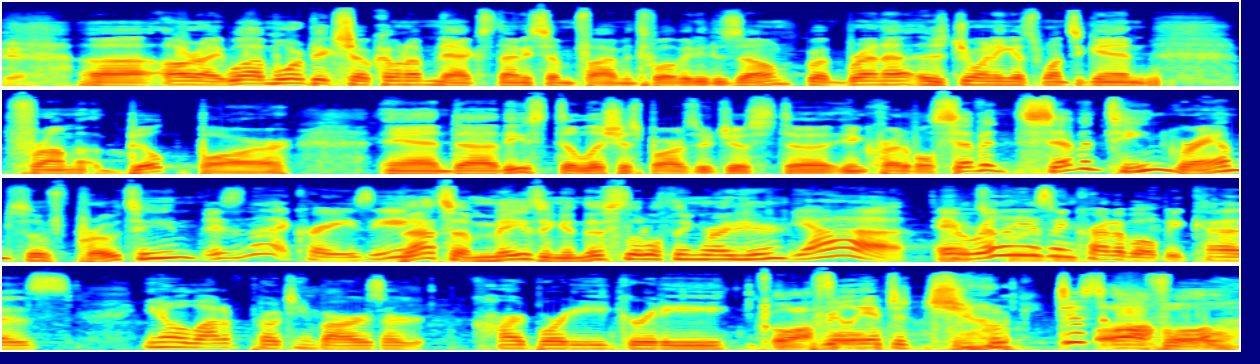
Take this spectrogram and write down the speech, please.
Yeah. Uh, all right. Well, more big show coming up next. 97.5 and 1280 The Zone. But Brenna is joining us once again from Built Bar. And uh, these delicious bars are just uh, incredible. Seven, 17 grams of protein? Isn't that crazy? That's amazing. And this little thing right here? yeah, it That's really is incredible because you know a lot of protein bars are cardboardy, gritty. Awful. You really have to choke. Just Awful.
